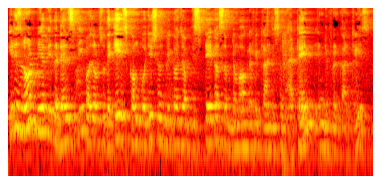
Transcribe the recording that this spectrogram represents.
It is not merely the density, but also the age composition because of the status of demographic transition attained in different countries.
